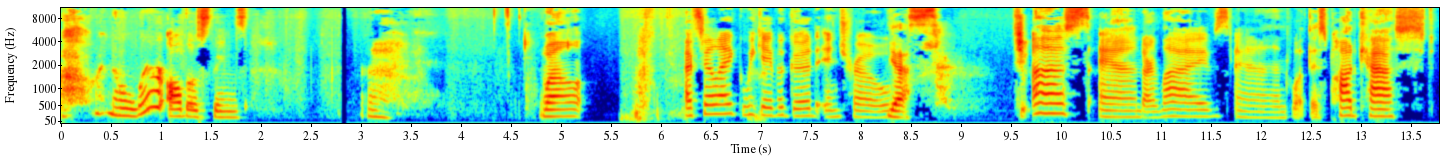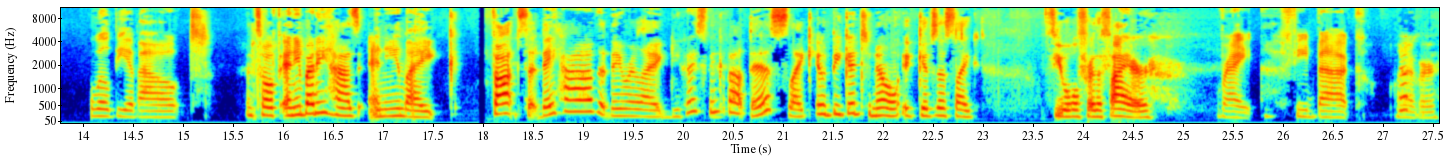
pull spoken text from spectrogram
Oh, I know. Where are all those things? well, I feel like we gave a good intro Yes. to us and our lives and what this podcast will be about. And so if anybody has any like thoughts that they have that they were like, do you guys think about this? Like it would be good to know. It gives us like fuel for the fire. Right. Feedback, Yep. whatever.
